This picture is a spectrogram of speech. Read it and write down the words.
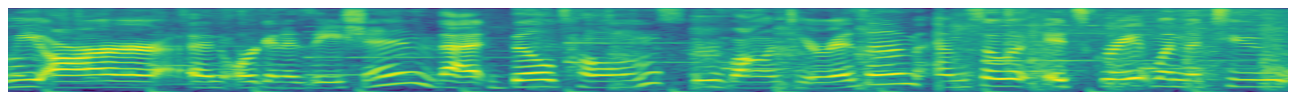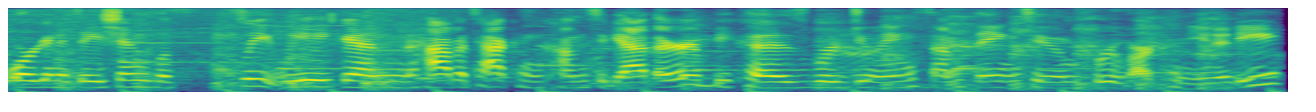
We are an organization that builds homes through volunteerism, and so it's great when the two organizations, Fleet Week and Habitat, can come together because we're doing something to improve our community.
